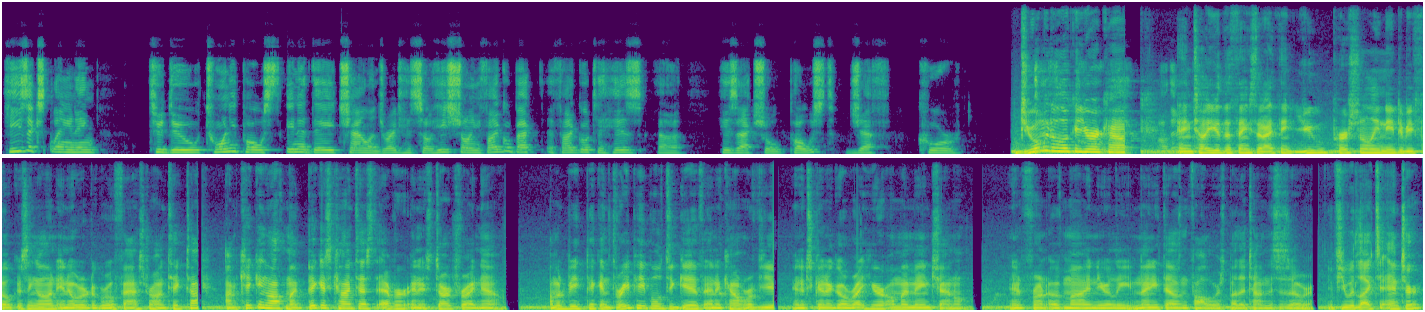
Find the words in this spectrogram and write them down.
he's explaining to do 20 posts in a day challenge right? So he's showing if I go back if I go to his uh his actual post Jeff Core do you want me to look at your account and tell you the things that I think you personally need to be focusing on in order to grow faster on TikTok? I'm kicking off my biggest contest ever and it starts right now. I'm going to be picking three people to give an account review and it's going to go right here on my main channel in front of my nearly 90,000 followers by the time this is over. If you would like to enter,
